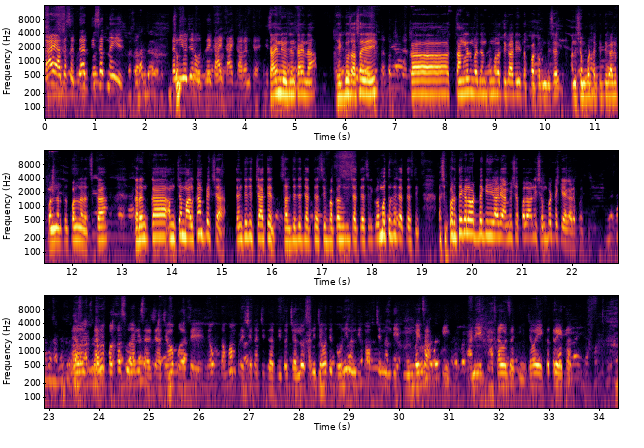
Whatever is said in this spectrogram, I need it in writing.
काय आता सध्या दिसत नाहीये. तर नियोजन होत नाही. काय काय कारण काय? काय नियोजन? काय ना एक दिवस असा येईल का चांगल्याच मैदान तुम्हाला ती गाडी धप्पा करून दिसेल आणि शंभर टक्के ती गाडी पळणार तर पळणारच. का? कारण का आमच्या मालकांपेक्षा त्यांचे जे चाहते आहेत सर्जाचे चाहते असतील बकासूरचे चाहते असतील किंवा मथुरचे चाहते असतील असे प्रत्येकाला वाटतं की ही गाडी हमेशा पळाव आणि शंभर टक्के या गाड्या पळतील. बकासूर आणि सरजा जेव्हा पळते तेव्हा तमाम प्रेक्षकांची गर्दी तो जल्लोष आणि जेव्हा ते दोन्ही नंदी टॉपचे नंदी एक मुंबईचा किंग आणि एक घाटावरचा किंग जेव्हा एकत्र येतात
